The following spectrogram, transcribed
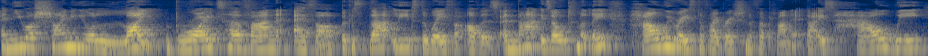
and you are shining your light brighter than ever because that leads the way for others. And that is ultimately how we raise the vibration of the planet. That is how we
